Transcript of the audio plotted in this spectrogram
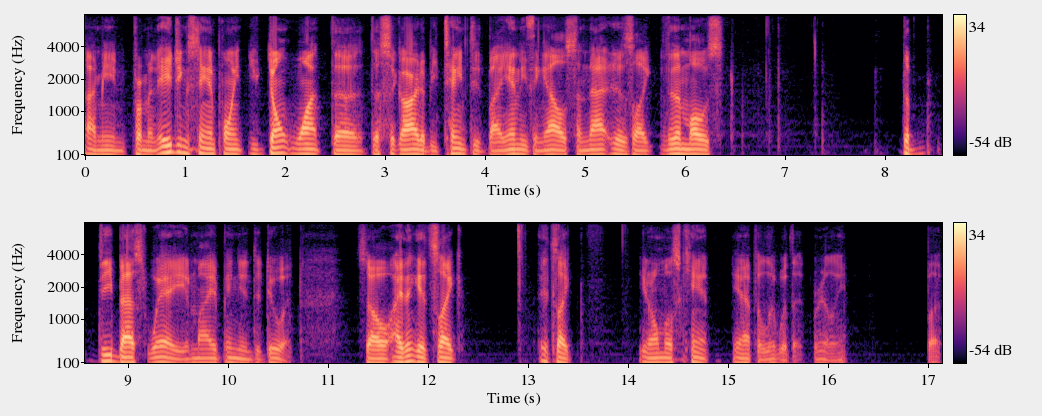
I mean, from an aging standpoint, you don't want the the cigar to be tainted by anything else, and that is like the most the the best way, in my opinion, to do it. So I think it's like it's like you almost can't you have to live with it really. But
